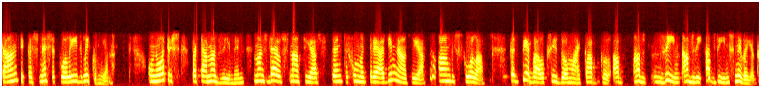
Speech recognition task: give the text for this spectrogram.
tanti, kas nesako līdzi likumiem un otrs par tām atzīmēm. Mans dēls mācījās centra humanitārajā gimnāzijā, nu, angļu skolā, kad piebalgs izdomāja, ka ap, ap, apzīm, apzī, atzīmes nevajag.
